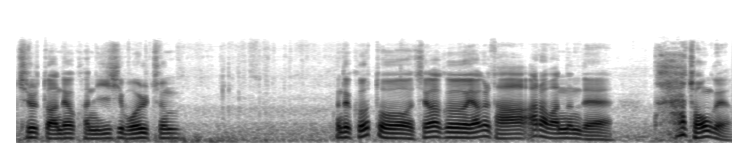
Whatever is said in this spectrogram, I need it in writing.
7일도 안 돼갖고 한 25일쯤. 근데 그것도 제가 그 약을 다 알아봤는데 다 좋은 거예요.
